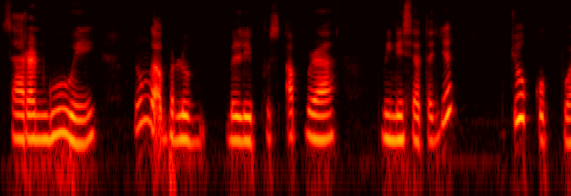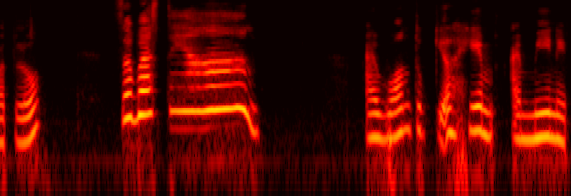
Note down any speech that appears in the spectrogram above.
Saran gue, lo gak perlu beli push up bra. Mini set aja cukup buat lo. Sebastian! I want to kill him, I mean it.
